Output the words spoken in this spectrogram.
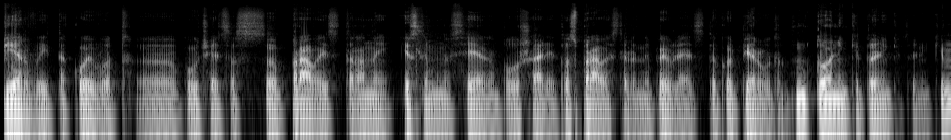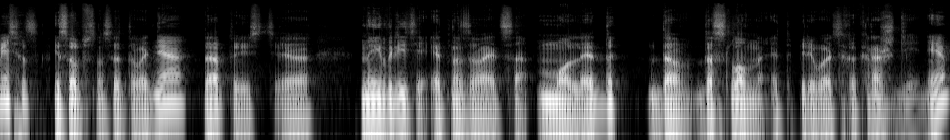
первый такой вот, э, получается, с правой стороны, если мы на северном полушарии, то с правой стороны появляется такой первый вот ну, тоненький-тоненький-тоненький месяц, и, собственно, с этого дня, да, то есть э, на иврите это называется молед, да, дословно это переводится как рождение.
